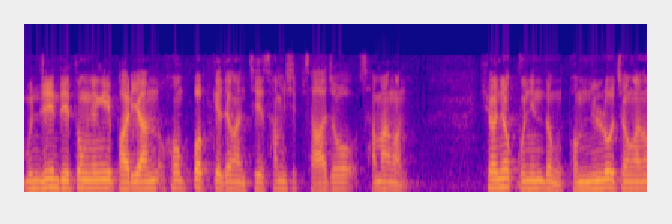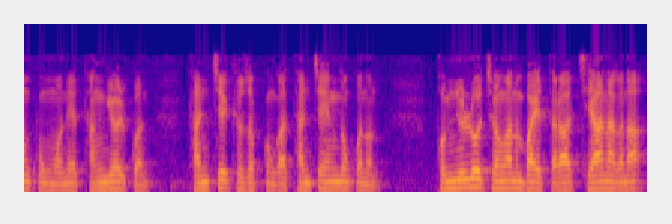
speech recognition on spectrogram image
문재인 대통령이 발의한 헌법 개정안 제34조 3항은 현역 군인 등 법률로 정하는 공무원의 단결권, 단체 교섭권과 단체 행동권은 법률로 정하는 바에 따라 제한하거나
